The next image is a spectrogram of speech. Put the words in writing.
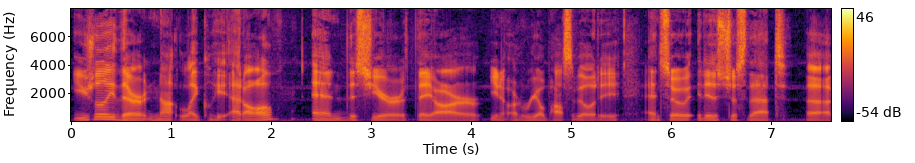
usually they're not likely at all. And this year they are, you know, a real possibility. And so it is just that uh,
